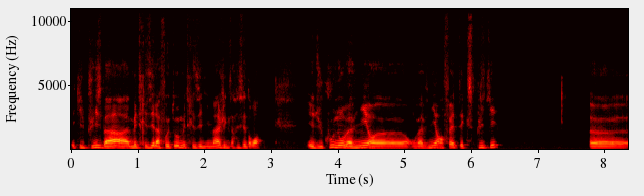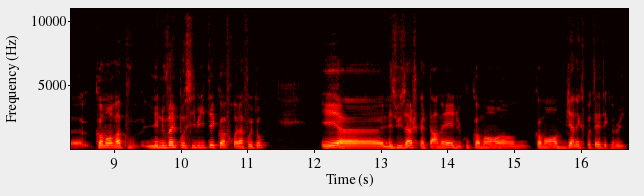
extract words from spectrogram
et qu'il puisse bah, maîtriser la photo, maîtriser l'image, exercer ses droits. Et du coup, nous, on va venir, euh, on va venir en fait expliquer euh, comment les nouvelles possibilités qu'offre la photo et les usages qu'elle permet et du coup comment, comment bien exploiter les technologies.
